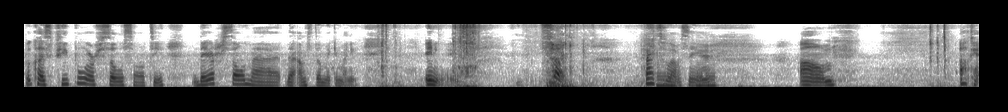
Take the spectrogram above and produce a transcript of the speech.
Because people are so salty. They're so mad that I'm still making money. Anyways, so back to what I was saying. Um. Okay.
